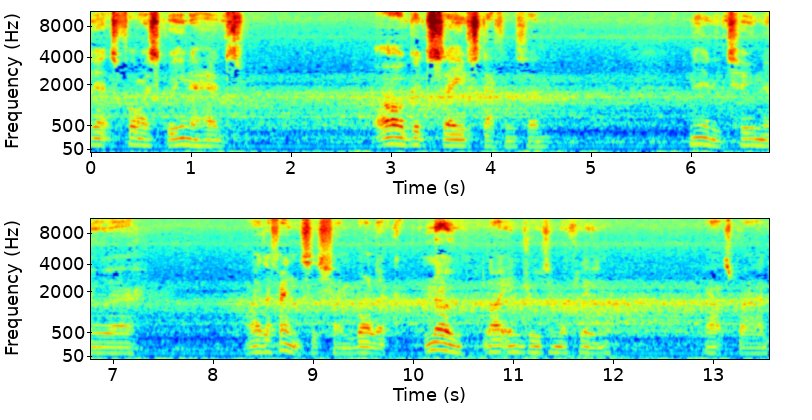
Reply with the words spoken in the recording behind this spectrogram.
gets Forest Green ahead. Oh, good save, Stephenson. Nearly 2 0 there. Our defence is shambolic. No, light injury to McLean. That's bad.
